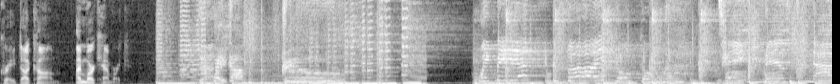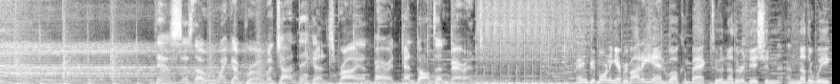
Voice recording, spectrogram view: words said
Upgrade.com. I'm Mark Hamrick. The Wake Up Crew. Wake me up before you go, go. This is the Wake Up Crew with John Dinkins, Brian Barrett, and Dalton Barrett. And good morning, everybody, and welcome back to another edition, another week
